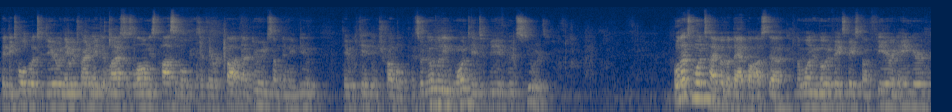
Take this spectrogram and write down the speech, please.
they'd be told what to do and they would try to make it last as long as possible because if they were caught not doing something, they knew they would get in trouble. And so nobody wanted to be a good steward. Well, that's one type of a bad boss, the, the one who motivates based on fear and anger.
